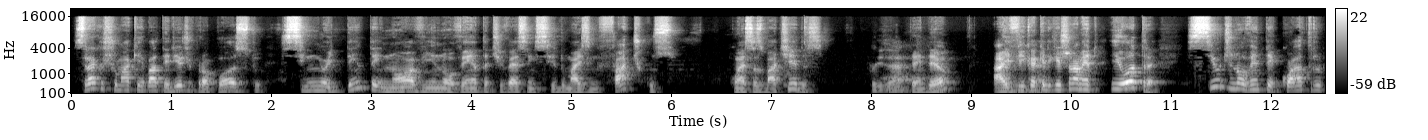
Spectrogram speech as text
Será que o Schumacher bateria de propósito se em 89 e 90 tivessem sido mais enfáticos com essas batidas? Pois é. Entendeu? Aí pois fica é. aquele questionamento. E outra, se o de 94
